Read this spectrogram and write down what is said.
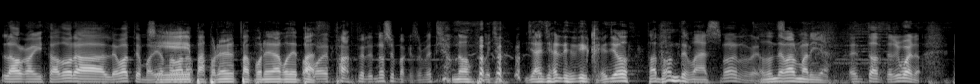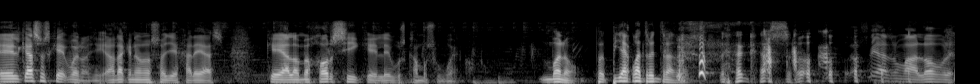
la organizadora al debate, María sí, Zavala. para poner, para poner algo de pa- paz. pa- pero no sé para qué se metió. No, yo- ya, ya le dije yo, ¿para dónde vas? No. ¿A dónde vas, María? Entonces, bueno, el caso es que, bueno, ahora que no nos oye Jareas, que a lo mejor sí que le buscamos un hueco. Bueno, pues pilla cuatro entradas. ¿Acaso? No seas mal, hombre.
